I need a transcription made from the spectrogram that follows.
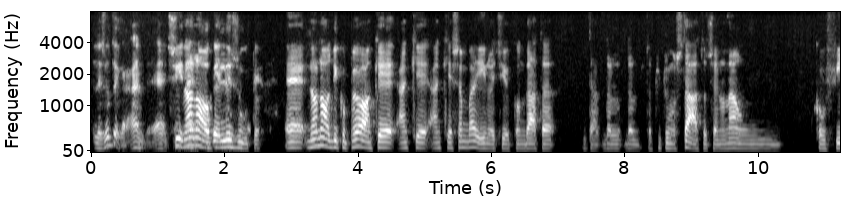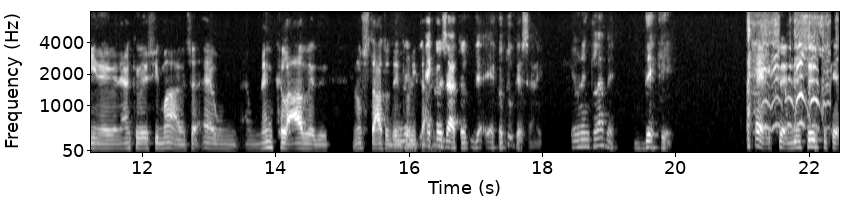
l'esoto è grande. Eh. Sì, no, Eh, no, che è l'esuto. Eh, no, no, dico però anche, anche, anche San Marino è circondata da, da- da- da tutto uno Stato, cioè non ha un confine neanche verso il mare, cioè è un, è un enclave di uno Stato dentro l'Italia. Ecco, esatto, ecco tu che sai, è un enclave de che? Eh, cioè, nel senso che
